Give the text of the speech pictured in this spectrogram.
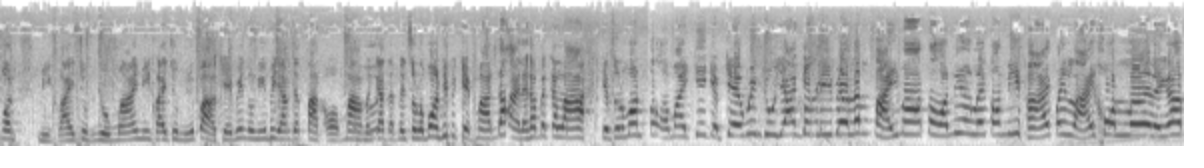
คน มีใครจุ่มอยู่ไหมมีใครจุ่มอยู่หรือเปล่าเควินตรงนี้พยายามจะตัดออกมาเหมือนกันแต่เป็นโซโลมอนที่ไปเก็บมาได้เลยครับแมกกาลาเก็บโซโลมอนต่อไมค์กี้เก็บเควินชูยางเก็บรีเบลแล้วไหลมาต่อเนื่องเลยตอนนี้หายไปหลายคนเลยเลยครับ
